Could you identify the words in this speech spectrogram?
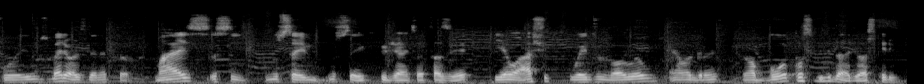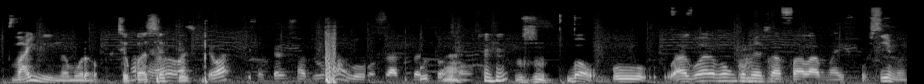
foi um dos melhores da NFL. Mas, assim, não sei, não sei o que o Giants vai fazer. E eu acho que o Andrew Norwell é uma grande, é uma boa possibilidade. Eu acho que ele vai vir, na moral. Tenho quase Ah, eu, certeza. acho, eu acho que só quero saber o valor, contrato ou não. Bom, o, agora vamos começar a falar mais por cima.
